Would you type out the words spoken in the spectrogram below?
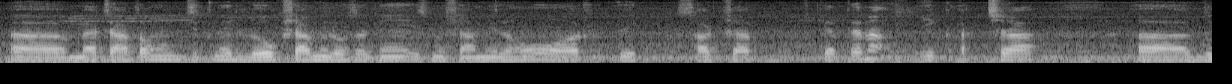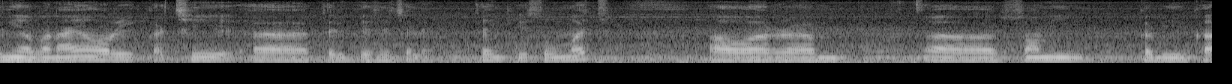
आ, मैं चाहता हूँ जितने लोग शामिल हो सकें इसमें शामिल हों और एक साक्षात कहते हैं ना एक अच्छा दुनिया बनाएँ और एक अच्छी तरीके से चलें। थैंक यू सो मच और स्वामी कबीर का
